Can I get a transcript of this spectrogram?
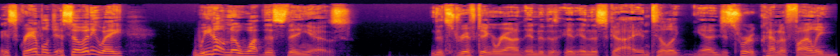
They scrambled jets. So anyway, we don't know what this thing is that's drifting around into the, in, in the sky until it, you know, just sort of kind of finally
